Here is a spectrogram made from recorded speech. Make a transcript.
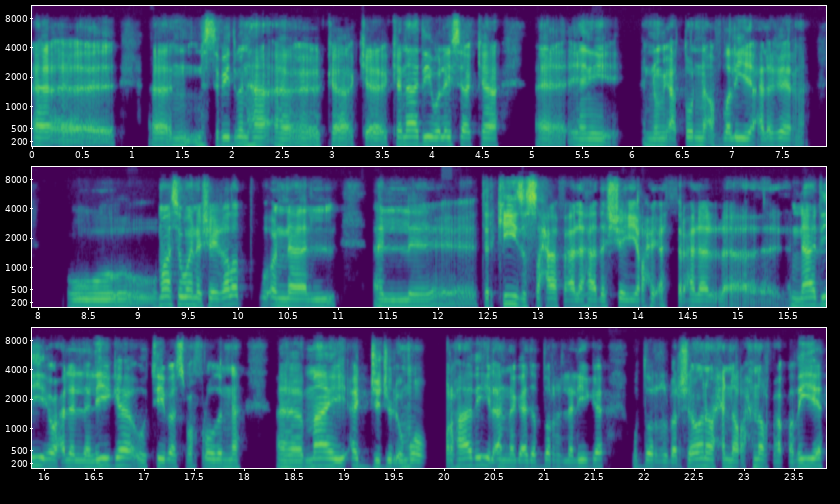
آه، آه، آه، نستفيد منها كنادي وليس ك يعني أنهم يعطونا أفضلية على غيرنا. وما سوينا شيء غلط وأن التركيز الصحافة على هذا الشيء راح يأثر على النادي وعلى الليغا وتيبس مفروض إنه آه، ما يأجج الأمور هذه لأنه قاعد تضر الليغا وتضر برشلونة وحنا راح نرفع قضية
